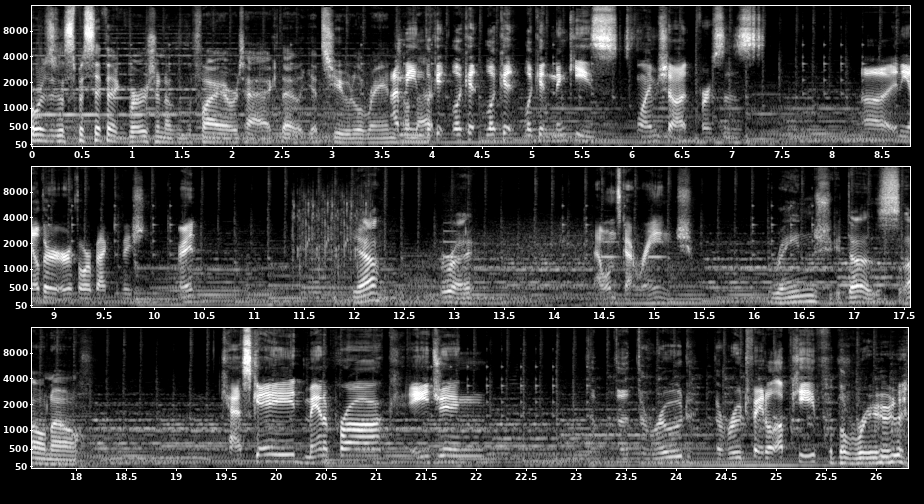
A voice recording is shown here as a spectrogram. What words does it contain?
Or is it a specific version of the fire attack that gets you to range I mean, look at look at look at look at Ninky's slime shot versus uh, any other Earth Orb activation, right? Yeah, right. That one's got range. Range, it does. Oh no. Cascade, Mana Proc, Aging, the, the, the Rude, the Rude Fatal Upkeep. The rude.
